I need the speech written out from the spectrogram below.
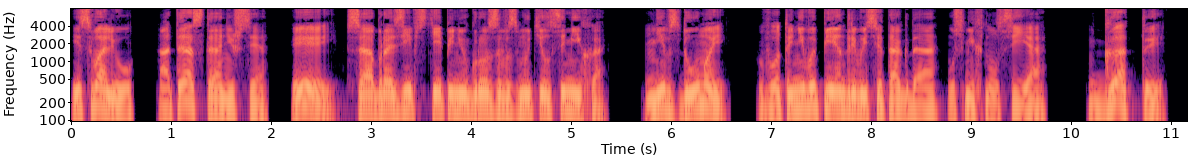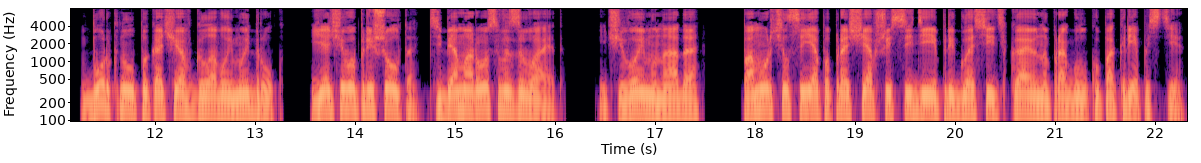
И свалю, а ты останешься. Эй, сообразив степень угрозы, возмутился Миха. Не вздумай. Вот и не выпендривайся тогда, усмехнулся я. Гад ты, буркнул, покачав головой мой друг. Я чего пришел-то? Тебя мороз вызывает. И чего ему надо? Поморщился я, попрощавшись с идеей пригласить Каю на прогулку по крепости.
